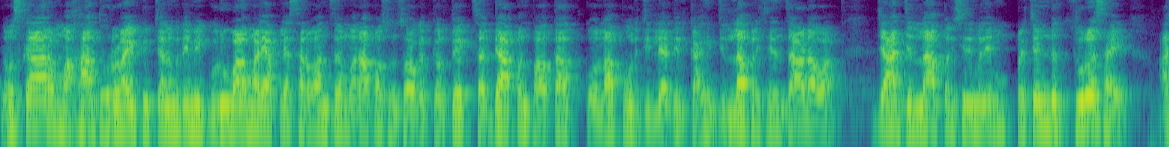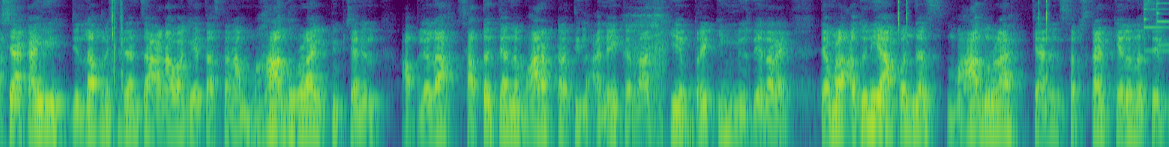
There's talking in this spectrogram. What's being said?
नमस्कार महाधुरळा युट्यूब चॅनलमध्ये मी गुरुबाळ बाळमाळे आपल्या सर्वांचं मनापासून स्वागत करतोय. सध्या आपण पाहतात कोल्हापूर जिल्ह्यातील काही जिल्हा परिषदेचा आढावा. ज्या जिल्हा परिषदेमध्ये प्रचंड चुरस आहे अशा काही जिल्हा परिषदांचा आढावा घेत असताना महाधुरळा यूट्यूब चॅनल आपल्याला सातत्यानं महाराष्ट्रातील अनेक राजकीय ब्रेकिंग न्यूज देणार आहे. त्यामुळे अजूनही आपण जर महाधुरळा चॅनल सबस्क्राईब केलं नसेल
